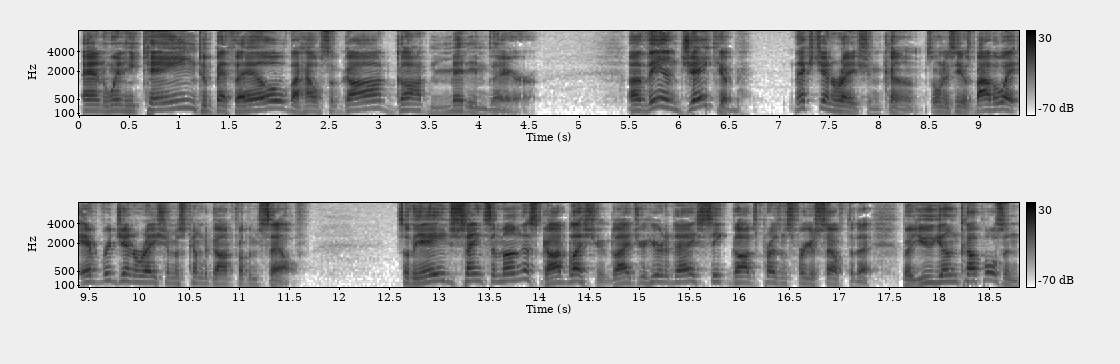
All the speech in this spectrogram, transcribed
And when he came to Bethel, the house of God, God met him there. Uh, then Jacob, next generation, comes on his heels. By the way, every generation must come to God for themselves. So, the aged saints among us, God bless you. Glad you're here today. Seek God's presence for yourself today. But you young couples and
